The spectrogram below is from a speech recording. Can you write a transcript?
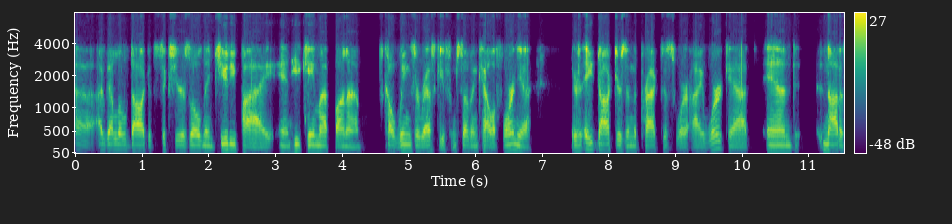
Uh, I've got a little dog that's six years old named Cutie Pie, and he came up on a it's called Wings of Rescue from Southern California. There's eight doctors in the practice where I work at, and not a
